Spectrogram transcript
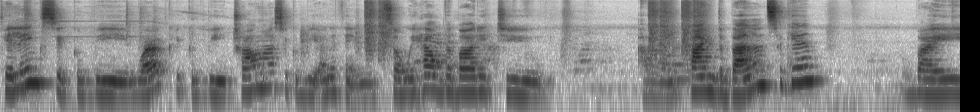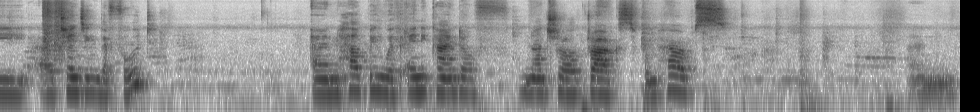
feelings, it could be work, it could be traumas, it could be anything. So we help the body to um, find the balance again by uh, changing the food and helping with any kind of natural drugs from herbs. And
